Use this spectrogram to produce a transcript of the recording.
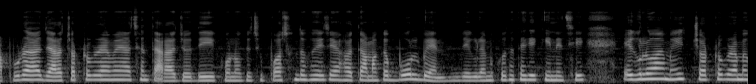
আপুরা যারা চট্টগ্রামে আছেন তারা যদি কোনো কিছু পছন্দ হয়ে যায়, হয়তো আমাকে বলবেন যেগুলো আমি কোথা থেকে কিনেছি। এগুলো আমি চট্টগ্রামে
